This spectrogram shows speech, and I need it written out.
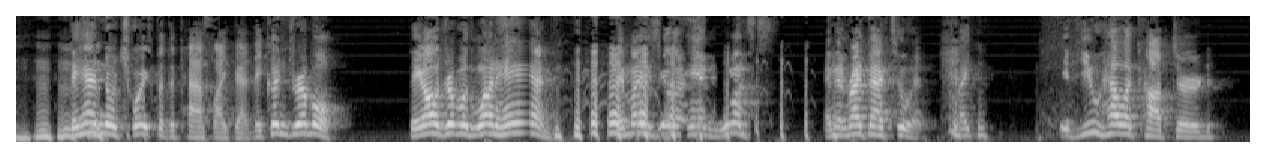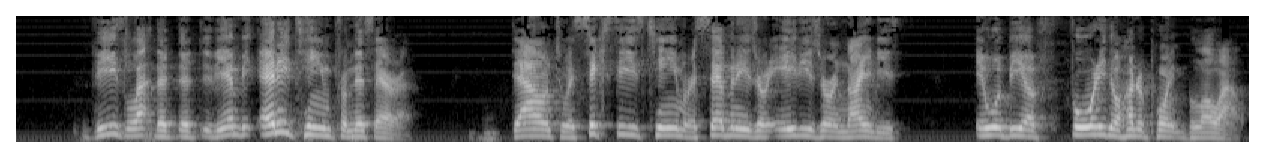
they had no choice but to pass like that. They couldn't dribble. They all dribble with one hand. They might use the other hand once and then right back to it. Like if you helicoptered these the, the, the NBA, any team from this era down to a 60s team or a 70s or 80s or a 90s, it would be a 40 to 100 point blowout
